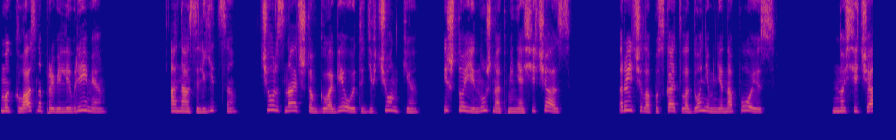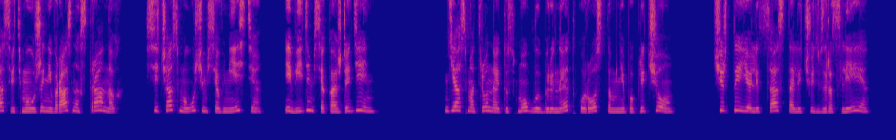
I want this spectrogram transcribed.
Мы классно провели время». Она злится. Черт знает, что в голове у этой девчонки и что ей нужно от меня сейчас. Рэйчел опускает ладони мне на пояс. Но сейчас ведь мы уже не в разных странах, Сейчас мы учимся вместе и видимся каждый день. Я смотрю на эту смуглую брюнетку ростом мне по плечо. Черты ее лица стали чуть взрослее,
